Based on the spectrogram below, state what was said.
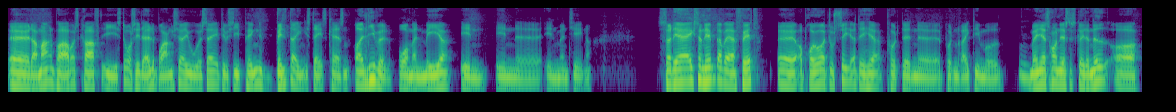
Øh, der er mangel på arbejdskraft i stort set alle brancher i USA, det vil sige, at pengene vælter ind i statskassen, og alligevel bruger man mere, end, end, øh, end man tjener. Så det er ikke så nemt at være fedt øh, og prøve at dosere det her på den, øh, på den rigtige måde. Mm. Men jeg tror, næste skridt er ned, og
